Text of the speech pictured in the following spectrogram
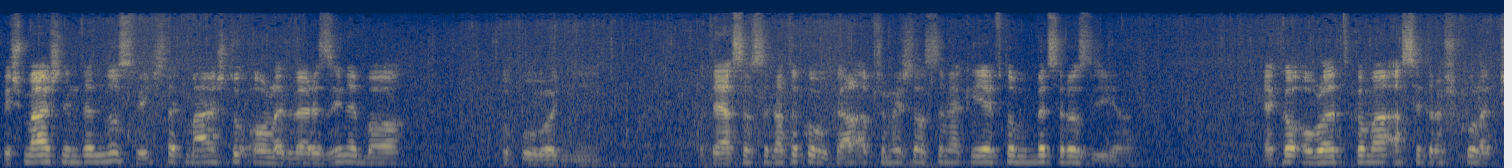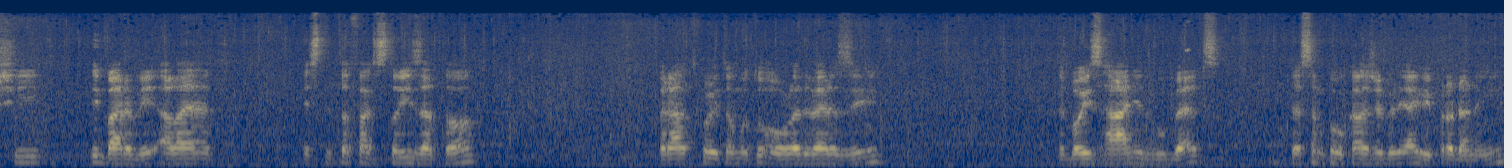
když máš Nintendo Switch, tak máš tu OLED verzi nebo tu původní. A to já jsem se na to koukal a přemýšlel jsem, jaký je v tom vůbec rozdíl. Jako OLED má asi trošku lepší ty barvy, ale jestli to fakt stojí za to, brát kvůli tomu tu OLED verzi, nebo ji zhánět vůbec, to jsem koukal, že byly i vyprodaný.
